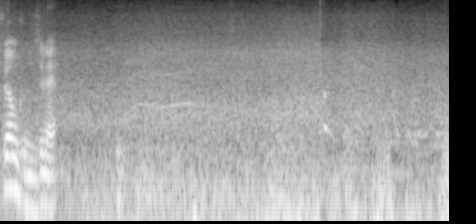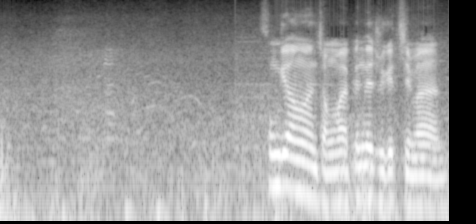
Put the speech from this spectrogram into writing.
수영 금지네. 풍경은 정말 끝내주겠지만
